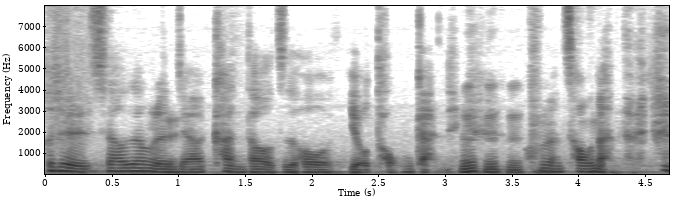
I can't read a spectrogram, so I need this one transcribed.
而且是要让人家看到之后有同感呢，那 超难的。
